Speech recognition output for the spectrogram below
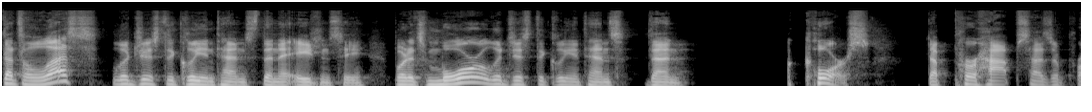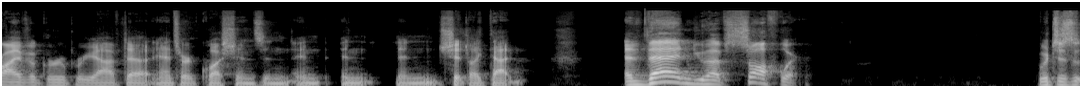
that's less logistically intense than an agency, but it's more logistically intense than a course that perhaps has a private group where you have to answer questions and and and, and shit like that. And then you have software, which is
